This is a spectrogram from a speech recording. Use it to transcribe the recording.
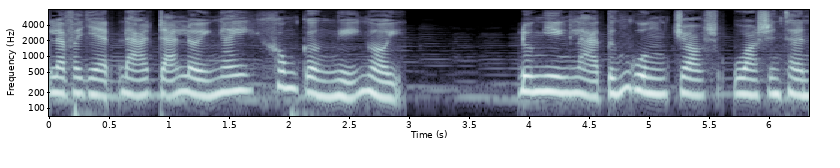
Lafayette đã trả lời ngay không cần nghĩ ngợi. Đương nhiên là tướng quân George Washington.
